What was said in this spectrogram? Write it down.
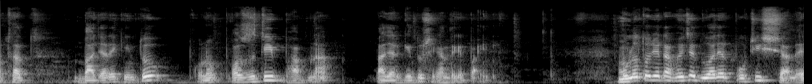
অর্থাৎ বাজারে কিন্তু কোনো পজিটিভ ভাবনা বাজার কিন্তু সেখান থেকে পায়নি। মূলত যেটা হয়েছে দু হাজার পঁচিশ সালে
